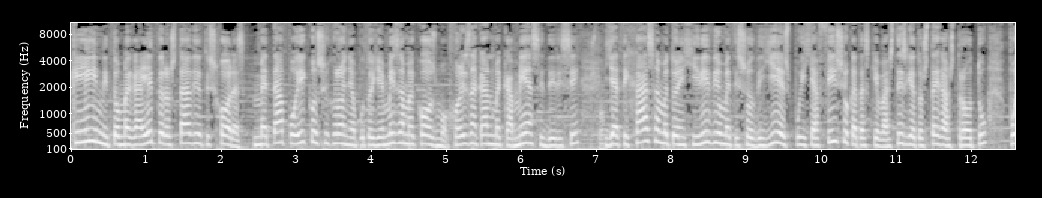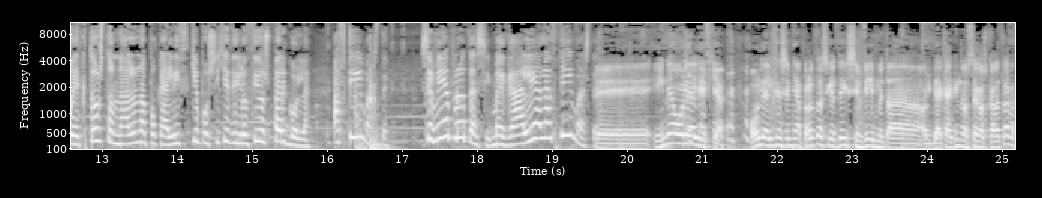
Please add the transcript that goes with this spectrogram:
Κλείνει το μεγαλύτερο στάδιο της χώρας μετά από 20 χρόνια που το γεμίζαμε κόσμο χωρίς να κάνουμε καμία συντήρηση γιατί χάσαμε το εγχειρίδιο με τις οδηγίες που είχε αφήσει ο κατασκευαστής για το στέγαστρό του που εκτός των άλλων αποκαλύφθηκε πως είχε δηλωθεί ως πέργολα. Αυτοί είμαστε. Σε μία πρόταση. Μεγάλη, αλλά αυτοί είμαστε. Ε, είναι όλη αλήθεια. όλη αλήθεια σε μια πρόταση γιατί έχει συμβεί με τα Ολυμπιακά κίνητρα στο Στέγα Καλατράβα.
